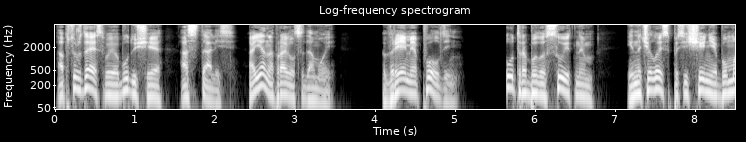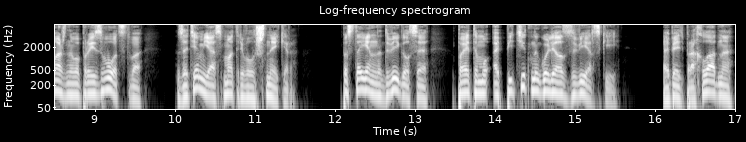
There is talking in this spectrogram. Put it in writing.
обсуждая свое будущее, остались, а я направился домой. Время полдень. Утро было суетным, и началось с посещения бумажного производства, затем я осматривал шнекер. Постоянно двигался, поэтому аппетит нагулял зверский. Опять прохладно,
